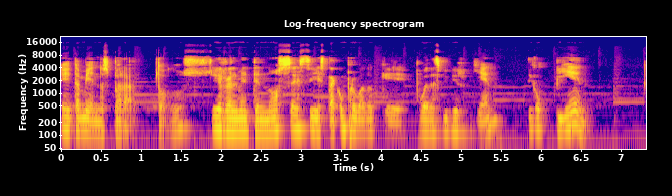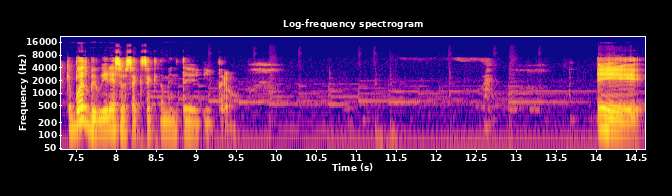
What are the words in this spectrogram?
Y también no es para todos. Y realmente no sé si está comprobado que puedes vivir bien. Digo, bien. Que puedes vivir eso es exactamente bien, pero... Eh,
